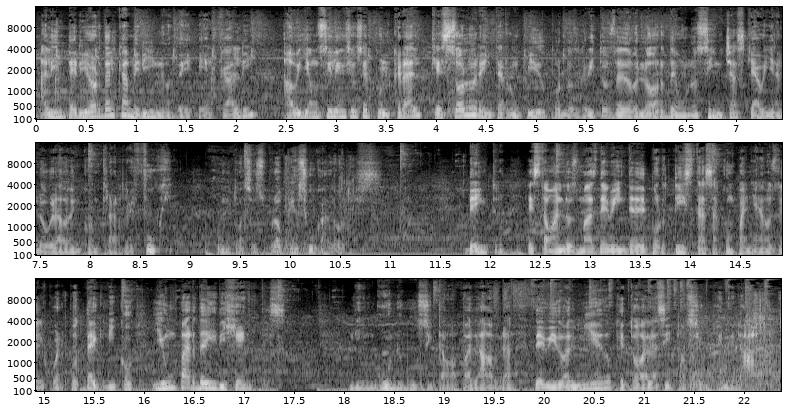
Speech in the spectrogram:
Al interior del camerino de El Cali había un silencio sepulcral que solo era interrumpido por los gritos de dolor de unos hinchas que habían logrado encontrar refugio junto a sus propios jugadores. Dentro estaban los más de 20 deportistas acompañados del cuerpo técnico y un par de dirigentes. Ninguno musitaba palabra debido al miedo que toda la situación generaba.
